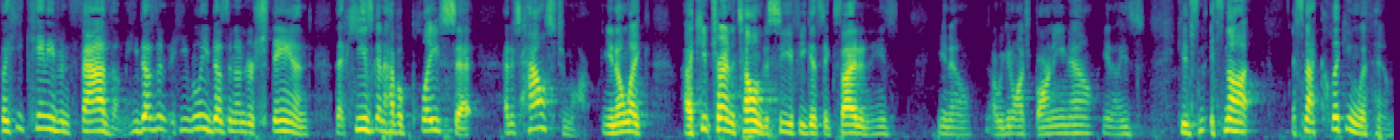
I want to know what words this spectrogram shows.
but he can't even fathom. He, doesn't, he really doesn't understand that he's going to have a play set at his house tomorrow. You know, like I keep trying to tell him to see if he gets excited, and he's, you know, are we going to watch Barney now? You know, he's, he's, it's, not, it's not clicking with him.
